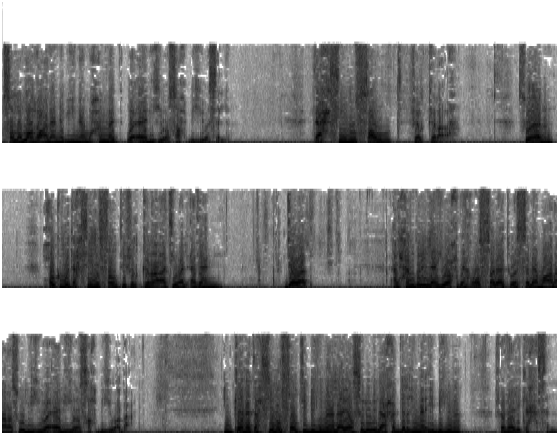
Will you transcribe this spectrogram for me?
وصلى الله على نبينا محمد وآله وصحبه وسلم. تحسين الصوت في القراءة. سؤال. حكم تحسين الصوت في القراءة والأذان؟ جواب. الحمد لله وحده والصلاة والسلام على رسوله وآله وصحبه وبعد. إن كان تحسين الصوت بهما لا يصل إلى حد الغناء بهما فذلك حسن.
